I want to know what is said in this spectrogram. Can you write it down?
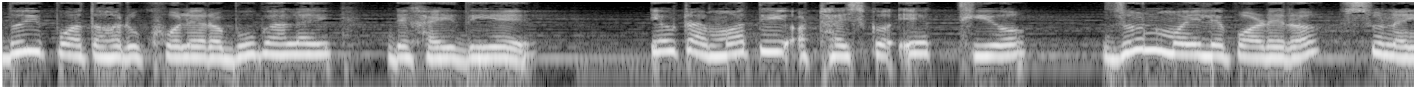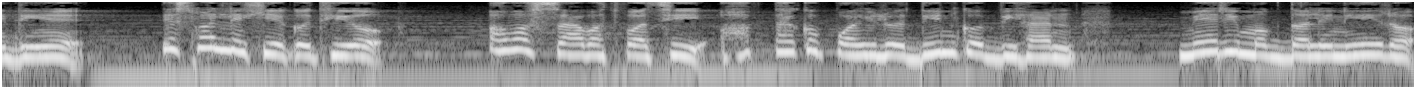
दुई पदहरू खोलेर बुबालाई देखाइदिए। एउटा मती अठाइसको एक थियो जुन मैले पढेर सुनाइदिए। त्यसमा लेखिएको थियो अब साबत पछि हप्ताको पहिलो दिनको बिहान मेरी मगदलिनी र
